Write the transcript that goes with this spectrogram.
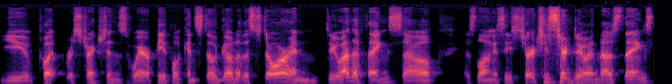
you put restrictions where people can still go to the store and do other things. So as long as these churches are doing those things,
